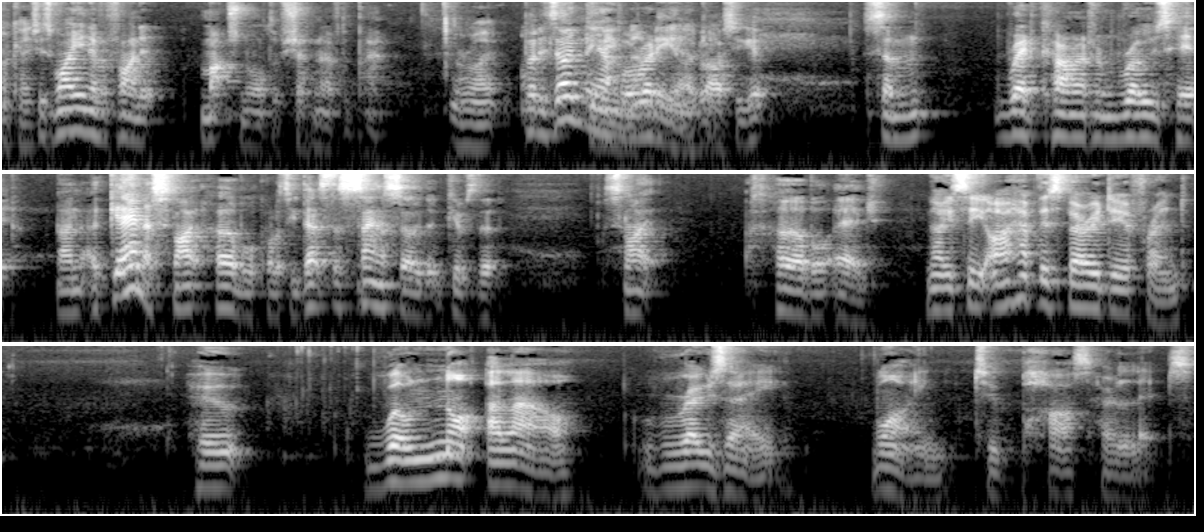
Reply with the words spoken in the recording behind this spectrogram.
Okay. which is why you never find it much north of Chateauneuf-du-Pape. All right. But it's opening up Giving that- already in the glass. You get some red currant and rose hip, and again a slight herbal quality. That's the Cinsault that gives the slight herbal edge. Now you see, I have this very dear friend who will not allow rosé wine to pass her lips.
